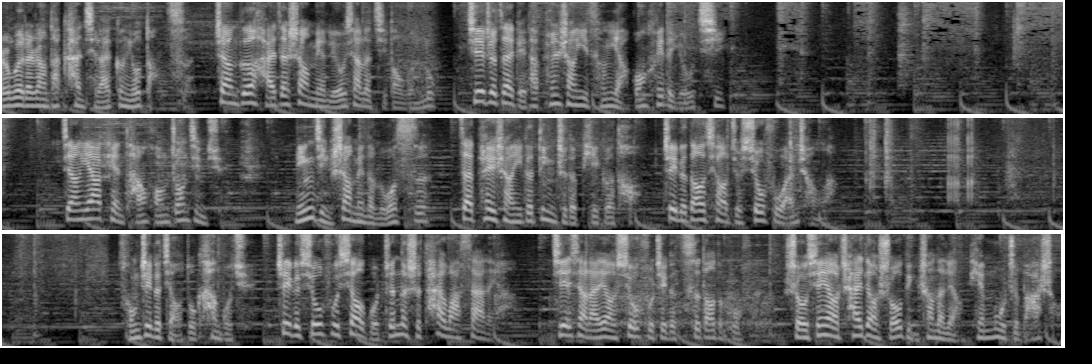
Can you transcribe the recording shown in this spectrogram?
而为了让它看起来更有档次，战哥还在上面留下了几道纹路。接着再给它喷上一层哑光黑的油漆，将压片弹簧装进去，拧紧上面的螺丝，再配上一个定制的皮革套，这个刀鞘就修复完成了。从这个角度看过去，这个修复效果真的是太哇塞了呀！接下来要修复这个刺刀的部分，首先要拆掉手柄上的两片木质把手，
